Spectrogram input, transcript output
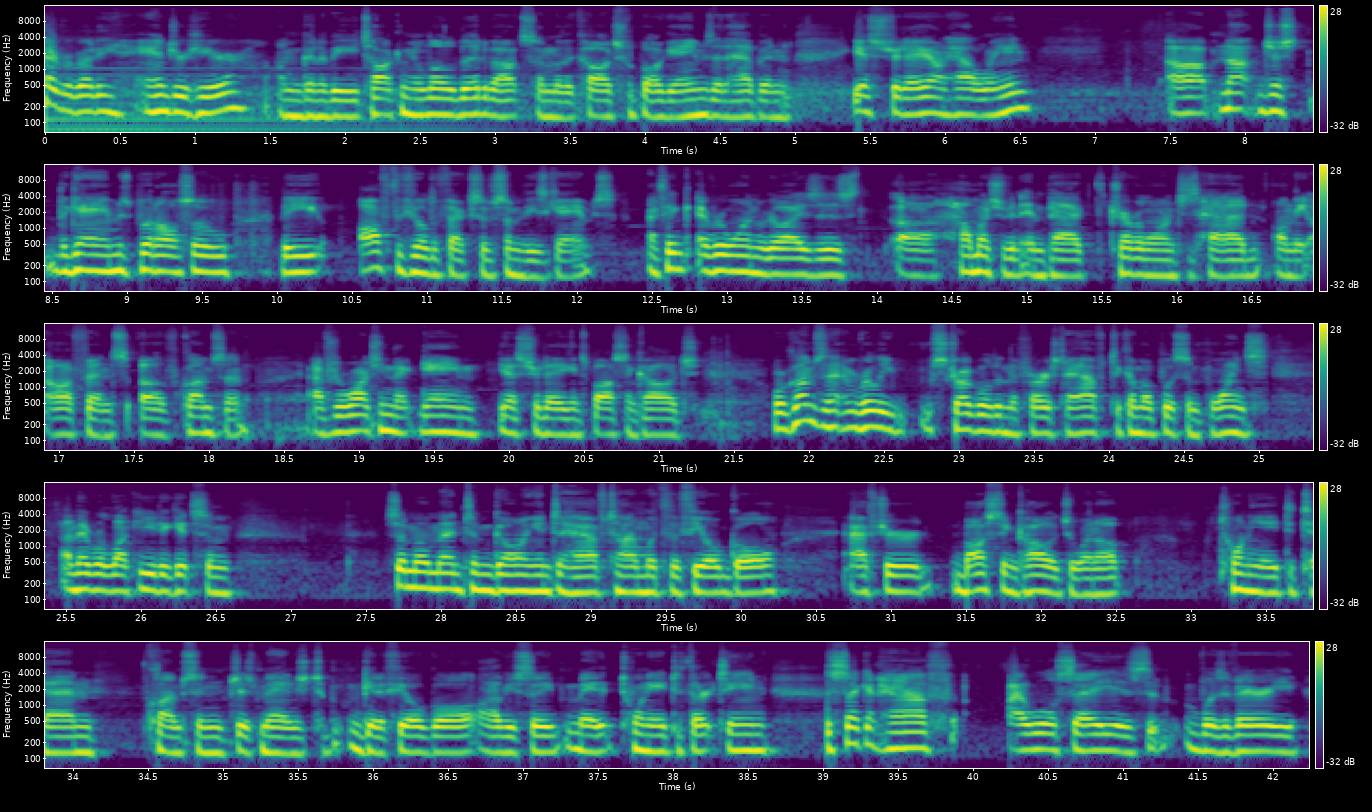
Hey everybody, Andrew here. I'm going to be talking a little bit about some of the college football games that happened yesterday on Halloween. Uh, not just the games, but also the off the field effects of some of these games. I think everyone realizes uh, how much of an impact Trevor Lawrence has had on the offense of Clemson. After watching that game yesterday against Boston College, where Clemson really struggled in the first half to come up with some points, and they were lucky to get some some momentum going into halftime with the field goal after Boston College went up 28 to 10. Clemson just managed to get a field goal. Obviously, made it 28 to 13. The second half, I will say, is was a very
